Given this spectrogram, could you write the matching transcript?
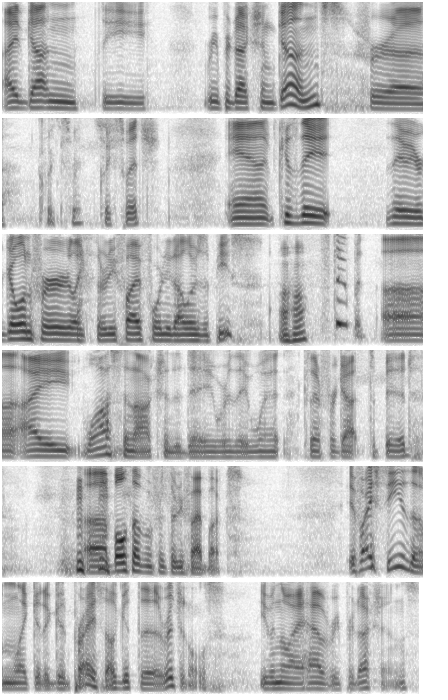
I had gotten the reproduction guns for uh, Quick switch. Quick Switch, and because they they were going for like 35 40 dollars a piece. Uh huh. Stupid. Uh, I lost an auction today where they went because I forgot to bid. Uh, both of them for 35 bucks. If I see them like at a good price, I'll get the originals, even though I have reproductions.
